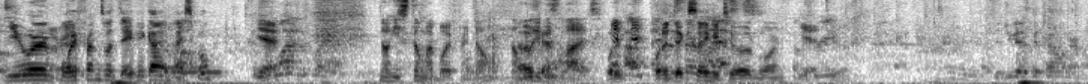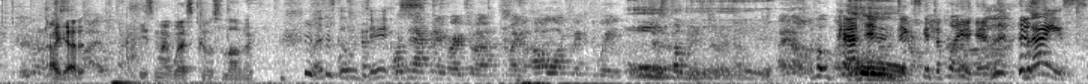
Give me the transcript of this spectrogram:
cute. you were boyfriends with Davy Guy in high school? Yeah. wanted to play on screen. No, he's still my boyfriend. Don't don't believe his lies. What did, what did Dick say? He 2 0 Lauren? Yeah, too. Did you guys get that one or like? I got it. He's my West Coast lover. Let's go, Dick. What's happening right John? Like, how long do we have to wait? Just tell me the story. I know. Oh, Pat and Dix get to play again. Nice.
